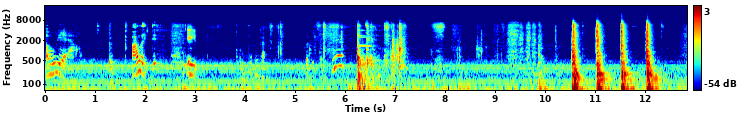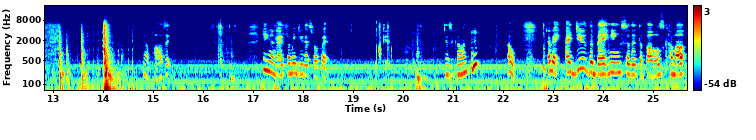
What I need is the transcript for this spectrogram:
Oh yeah. I licked it. Eight. Okay. Put this in here. I'll pause it. Hang on, guys. Let me do this real quick. Is it going? Mhm. Oh, okay. I do the banging so that the bubbles come up.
